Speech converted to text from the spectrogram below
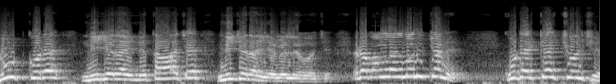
লুট করে নিজেরাই নেতা হয়েছে, নিজেরাই এমএলএ হয়েছে। এটা বাংলার মানুষ জানে কোথায় কেস চলছে।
